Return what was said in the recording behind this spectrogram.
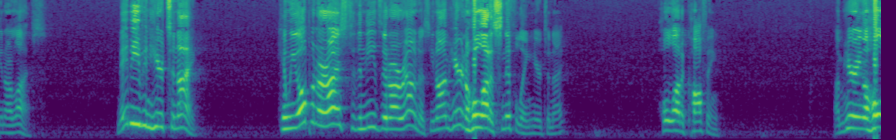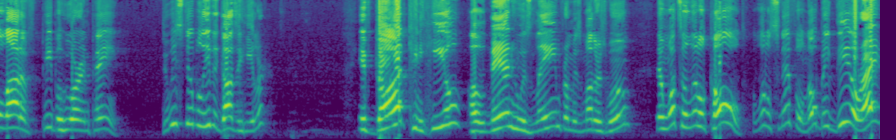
in our lives? Maybe even here tonight. Can we open our eyes to the needs that are around us? You know, I'm hearing a whole lot of sniffling here tonight, a whole lot of coughing. I'm hearing a whole lot of people who are in pain. Do we still believe that God's a healer? If God can heal a man who is lame from his mother's womb, then what's a little cold, a little sniffle? No big deal, right?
